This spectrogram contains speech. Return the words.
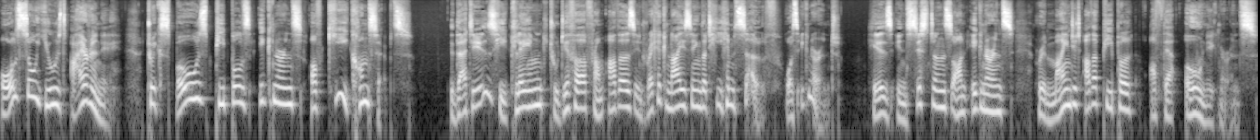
also used irony to expose people's ignorance of key concepts. That is, he claimed to differ from others in recognizing that he himself was ignorant. His insistence on ignorance reminded other people of their own ignorance.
